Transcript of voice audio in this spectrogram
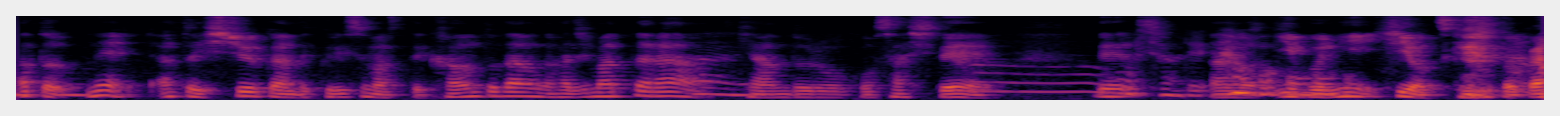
あとねあと1週間でクリスマスってカウントダウンが始まったら、はい。キャンドルをこう刺してであの イブに火をつけるとか。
